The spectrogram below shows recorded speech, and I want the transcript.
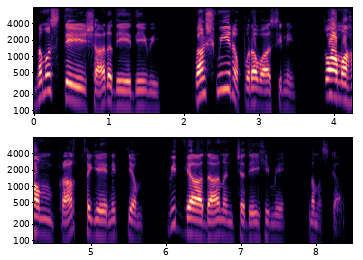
ನಮಸ್ತೆ ಶಾರದೆ ದೇವಿ. ಕಾಶ್ಮೀರ ಪುರವಾಸಿನಿ. ತ್ವಾಮಹಂ ಪ್ರಾರ್ಥೆಯೇ ನಿತ್ಯಂ. ವಿದ್ಯಾದಾನಂಚ ದೇಹಿಮೆ. ನಮಸ್ಕಾರ.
